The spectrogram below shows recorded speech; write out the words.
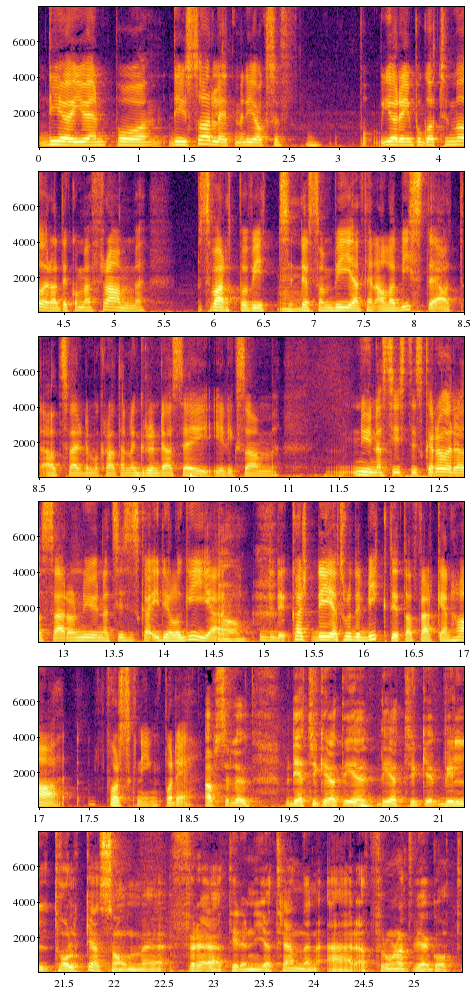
det gör ju en på, det är ju sorgligt, men det är också, på, gör en på gott humör att det kommer fram svart på vitt, Mm. det som vi egentligen alla visste, att, att Sverigedemokraterna grundar sig i liksom nynazistiska rörelser och nynazistiska ideologier. Ja. Det, kanske, det, jag tror det är viktigt att verkligen ha forskning på det. Absolut. Men det jag tycker att det, det jag tycker vill tolka som eh, frö till den nya trenden är att från att vi har gått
